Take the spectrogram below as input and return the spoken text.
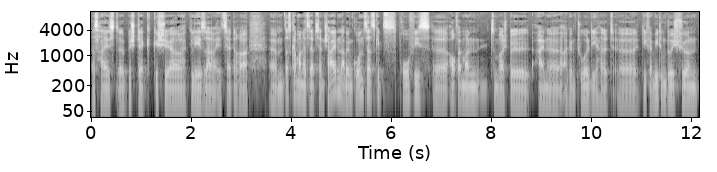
Das heißt äh, Besteck, Geschirr, Gläser etc. Ähm, das kann man halt selbst entscheiden, aber im Grundsatz gibt es Profis, äh, auch wenn man zum Beispiel eine Agentur, die halt äh, die Vermietung durchführen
